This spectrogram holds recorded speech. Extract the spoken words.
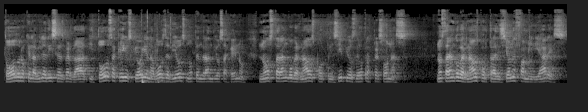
Todo lo que la Biblia dice es verdad y todos aquellos que oyen la voz de Dios no tendrán Dios ajeno, no estarán gobernados por principios de otras personas, no estarán gobernados por tradiciones familiares,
